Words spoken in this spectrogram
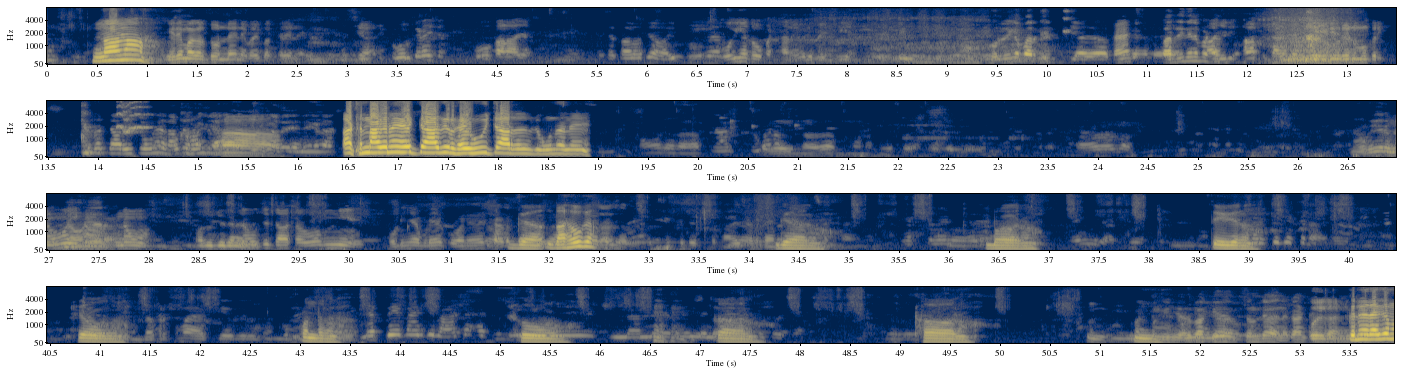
ਨਾ ਨਾ। ਇਹਦੇ ਮਗਰ ਦੋਨੇ ਨੇ ਬਾਈ ਬੱਕਰੇ ਨੇ। ਅੱਛਾ ਇੱਕ ਹੋਰ ਕਿਹੜਾ ਉਹ ਕਾਲਾ ਜਿਹਾ। ਕਾਲਾ ਜਿਹਾ ਉਹਦੀਆਂ ਦੋ ਪੱਠਾਂ ਨੇ ਉਹਦੇ ਬੈਠੀ ਹੈ ਕਿ ਪਰਦੀ ਹੈ? ਪਰਦੀ ਨੇ ਆ ਜਿਹੜੀ ਹੱਥ ਕਰ ਜਿਹੜੀ ਉਹਦੇ ਨੂੰ ਮੂੰਹ ਕਰੀ। ਹਾਂ। ਅੱਠ ਨਗ ਨੇ ਚਾਰ ਦੀ ਹੋਊਗੀ ਚਾਰ ਦੇ ਚੁੰਗਦੇ ਨੇ। ਉਹ ਦੂਜੇ ਦਿਨ 9 ਤੇ 10 ਆਊਗਾ 19 ਹੈ ਬੁੜੀਆਂ ਬੁੜੀਆਂ ਕੋਈ ਨੇ ਛੱਡ ਗਿਆ- ਦਸ ਹੋ ਗਿਆ 11 12 13 14 15 16 17 18 19 ਯਾਰ ਬਾਕੀ ਤਾਂ ਤੈਨੂੰ ਲਿਆ ਦੇਣਾ ਘੰਟੇ ਕੋਈ ਗੱਲ ਨੀ। ਕਿੰਨੇ ਰਹਿ ਗਏ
